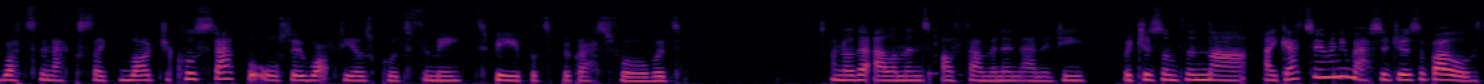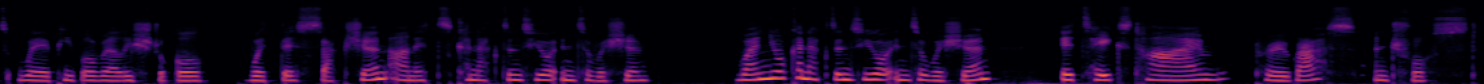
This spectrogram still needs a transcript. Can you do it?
what's the next like logical step, but also what feels good for me to be able to progress forward another element of feminine energy, which is something that I get so many messages about where people really struggle with this section, and it's connecting to your intuition. When you're connecting to your intuition, it takes time, progress, and trust.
